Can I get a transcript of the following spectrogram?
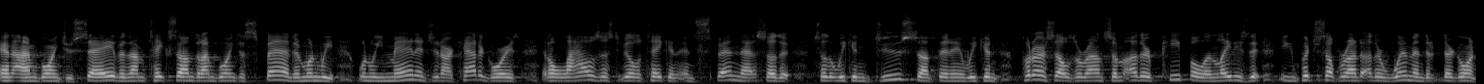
and I'm going to save. And I'm take some that I'm going to spend. And when we, when we manage in our categories, it allows us to be able to take and, and spend that so that, so that we can do something and we can put ourselves around some other people and ladies that you can put yourself around other women that they're going,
